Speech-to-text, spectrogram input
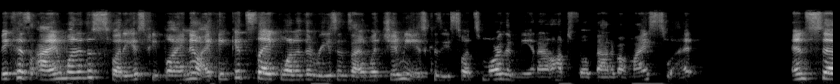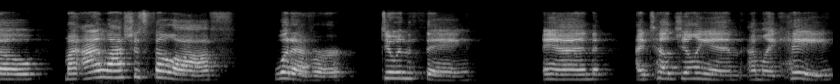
because I'm one of the sweatiest people I know. I think it's like one of the reasons I'm with Jimmy is because he sweats more than me and I don't have to feel bad about my sweat. And so my eyelashes fell off, whatever, doing the thing. And I tell Jillian, I'm like, hey,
